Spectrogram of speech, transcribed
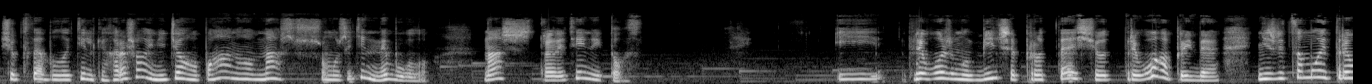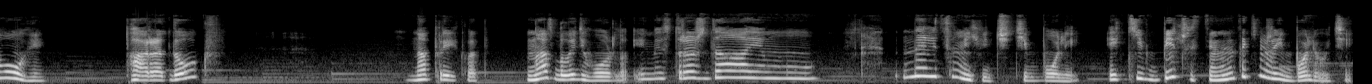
щоб все було тільки хорошо і нічого поганого в нашому житті не було. Наш традиційний тост. І тривожимо більше про те, що тривога прийде, ніж від самої тривоги. Парадокс. Наприклад, у нас болить горло, і ми страждаємо не від самих відчуттів болі, які в більшості не такі вже й болючі,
